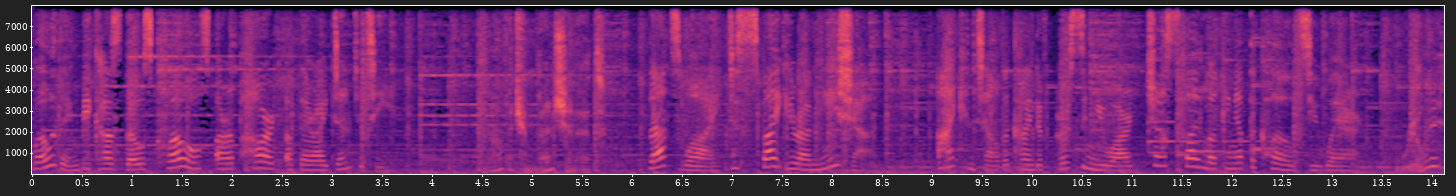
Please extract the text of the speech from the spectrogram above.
clothing because those clothes are a part of their identity. Now that you mention it, That's why, despite your amnesia, I can tell the kind of person you are just by looking at the clothes you wear. really?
